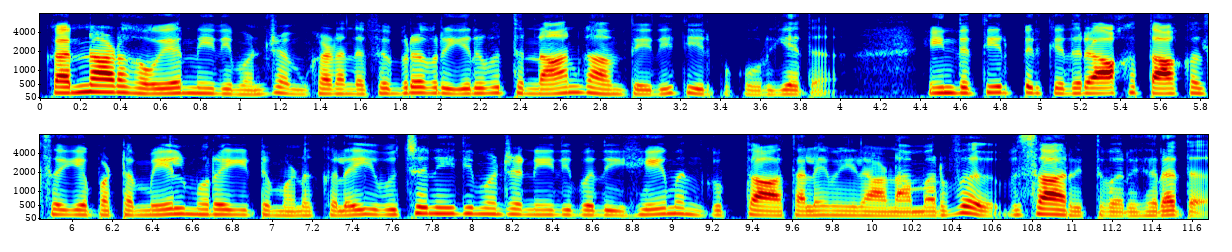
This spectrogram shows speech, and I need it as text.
கர்நாடக உயர்நீதிமன்றம் கடந்த பிப்ரவரி இருபத்தி நான்காம் தேதி தீர்ப்பு கூறியது. இந்த தீர்ப்பிற்கு எதிராக தாக்கல் செய்யப்பட்ட மேல்முறையீட்டு மனுக்களை உச்சநீதிமன்ற நீதிபதி ஹேமந்த் குப்தா தலைமையிலான அமர்வு விசாரித்து வருகிறது.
